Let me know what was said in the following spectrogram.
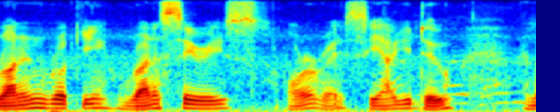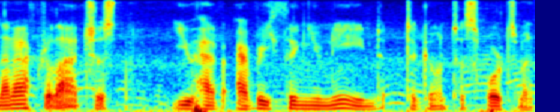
run in rookie, run a series or a race, see how you do, and then after that, just you have everything you need to go into sportsman.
